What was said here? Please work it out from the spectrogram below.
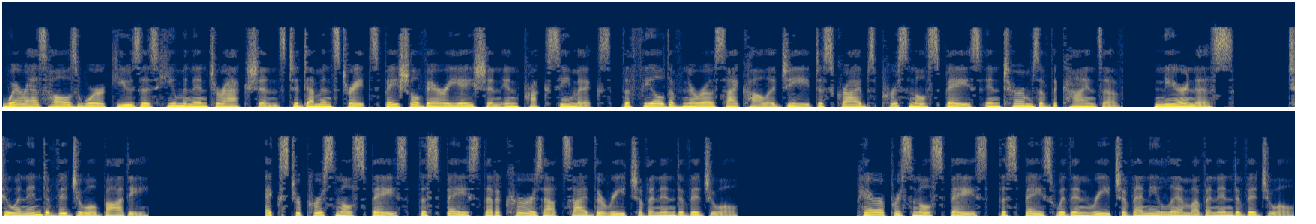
Whereas Hall's work uses human interactions to demonstrate spatial variation in proxemics, the field of neuropsychology describes personal space in terms of the kinds of «nearness» to an individual body. Extrapersonal space, the space that occurs outside the reach of an individual. Parapersonal space, the space within reach of any limb of an individual.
